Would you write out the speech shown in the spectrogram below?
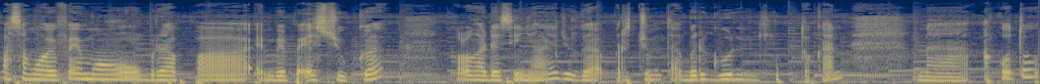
Pasang wifi mau berapa mbps juga kalau nggak ada sinyalnya juga percuma tak bergun gitu kan. Nah aku tuh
